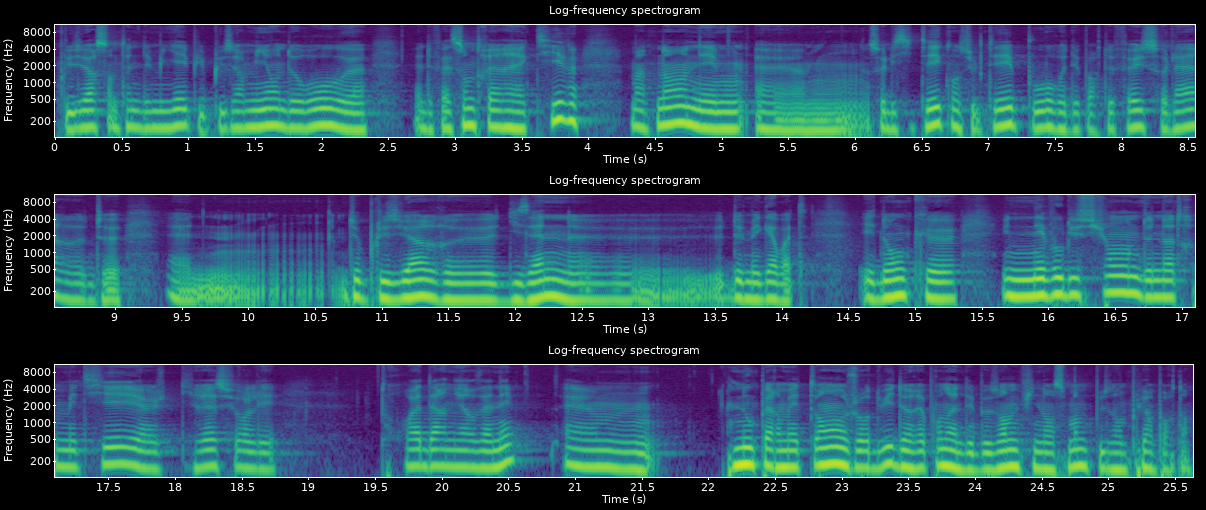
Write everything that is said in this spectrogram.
plusieurs centaines de milliers puis plusieurs millions d'euros de façon très réactive, Maintenant, on est euh, sollicité, consulté pour des portefeuilles solaires de, euh, plusieurs euh, dizaines de mégawatts. Et donc, une évolution de notre métier, je dirais, sur les trois dernières années, nous permettant aujourd'hui de répondre à des besoins de financement de plus en plus importants.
